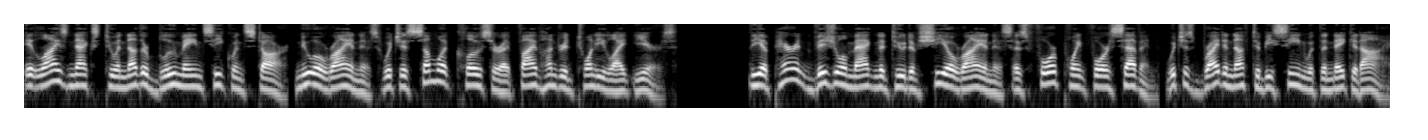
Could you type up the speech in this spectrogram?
It lies next to another blue main sequence star, Nu Orionis which is somewhat closer at 520 light-years. The apparent visual magnitude of Xi Orionis is 4.47, which is bright enough to be seen with the naked eye.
